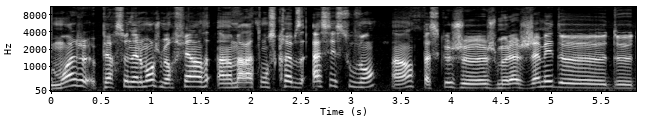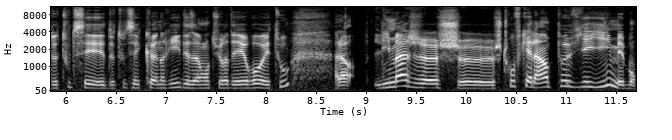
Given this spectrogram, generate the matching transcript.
Moi, personnellement, je me refais un, marathon Scrubs assez souvent, hein, parce que je, me lâche jamais de, toutes ces, conneries, des aventures des héros et tout. Alors, l'image, je, trouve qu'elle a un peu vieilli, mais bon,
